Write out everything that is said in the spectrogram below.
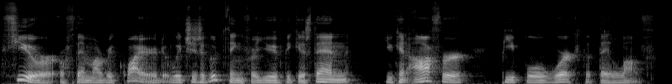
fewer of them are required, which is a good thing for you because then you can offer people work that they love.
